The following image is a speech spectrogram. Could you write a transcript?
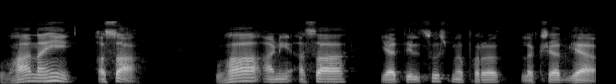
व्हा नाही असा. व्हा आणि असा यातील सूक्ष्म फरक लक्षात घ्या.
